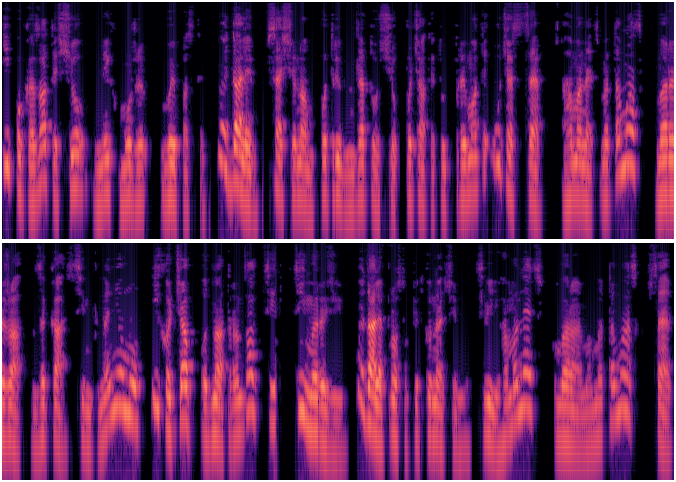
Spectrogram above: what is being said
і показати, що в них може випасти. Ну і далі все, що нам потрібно для того, щоб почати тут приймати участь, це гаманець Metamask, мережа ZK Sync на ньому і хоча б одна транзакція в цій мережі. Ми далі просто підконечуємо свій гаманець, обираємо Metamask, все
